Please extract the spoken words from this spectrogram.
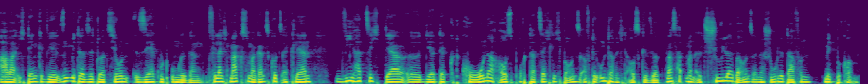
Aber ich denke, wir sind mit der Situation sehr gut umgegangen. Vielleicht magst du mal ganz kurz erklären, wie hat sich der, äh, der, der Corona-Ausbruch tatsächlich bei uns auf den Unterricht ausgewirkt? Was hat man als Schüler bei uns an der Schule davon mitbekommen?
